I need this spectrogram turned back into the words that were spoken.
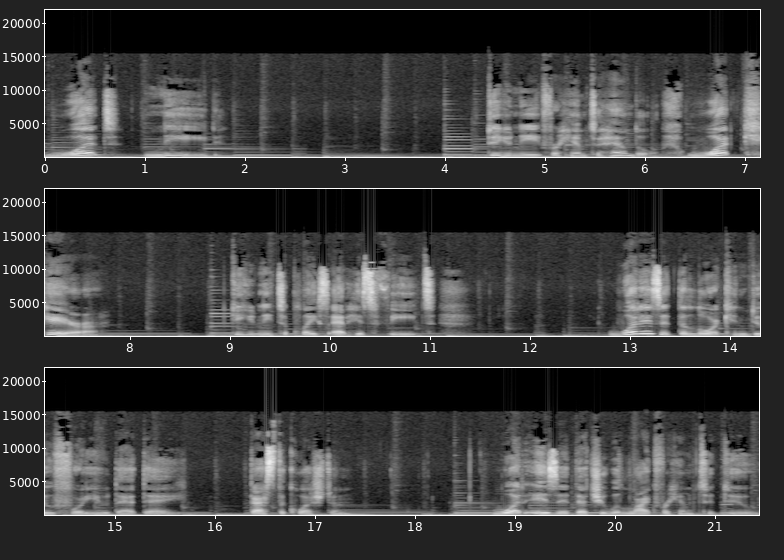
What need do you need for Him to handle? What care do you need to place at His feet? What is it the Lord can do for you that day? That's the question. What is it that you would like for Him to do?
